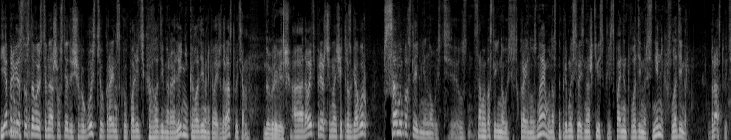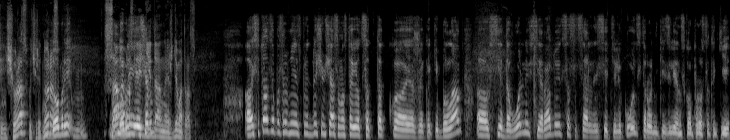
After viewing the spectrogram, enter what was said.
я приветствую с удовольствием нашего следующего гостя, украинского политика Владимира Олейника. Владимир Николаевич, здравствуйте. Добрый вечер. А давайте, прежде чем начать разговор, самые последние новости, самые последние новости с Украины узнаем. У нас на прямой связи наш киевский корреспондент Владимир Синельников. Владимир, здравствуйте еще раз, в очередной раз. Добрый, Самые Добрый последние вечер. данные ждем от вас. А ситуация по сравнению с предыдущим часом остается такая же, как и была. А, все довольны, все радуются, социальные сети ликуют, сторонники Зеленского просто такие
